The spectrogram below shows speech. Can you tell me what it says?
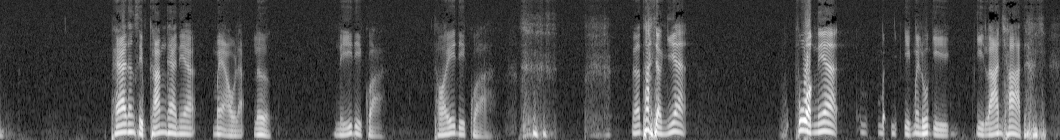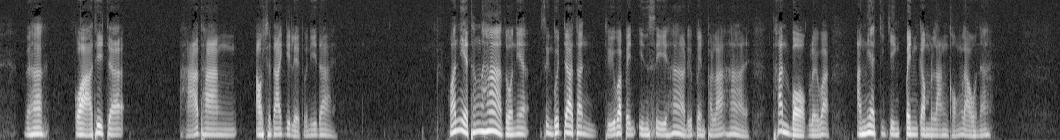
แพ้ทั้งสิบครั้งแค่เนี้ยไม่เอาละเลิก หนีดีกว่า ถอยดีกว่านะถ้าอย่างเงี้ยพวกเนี้ยอีกไม่รู้กี่กี่ล้านชาตินะฮะกว่าที่จะหาทางเอาชนะกิเลสตัวนี้ได้ เพราะเนี่ยทั้งห้าตัวเนี้ย ซึ่งพุทธเจ้าท่านถือว่าเป็นอินทรีห้าหรือเป็นพละห้าท่านบอกเลยว่า อันเนี้ยจริง ๆ เป็นกำลังของเรานะ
